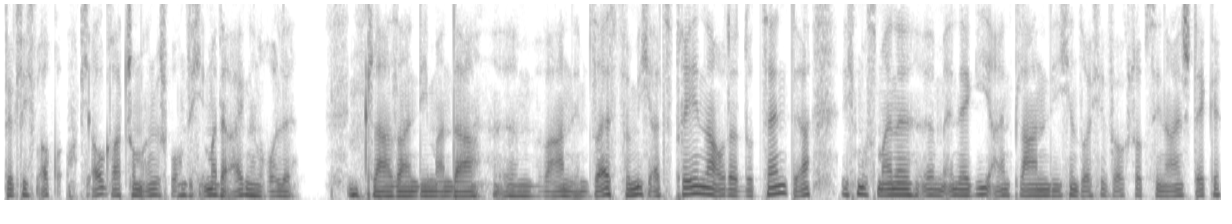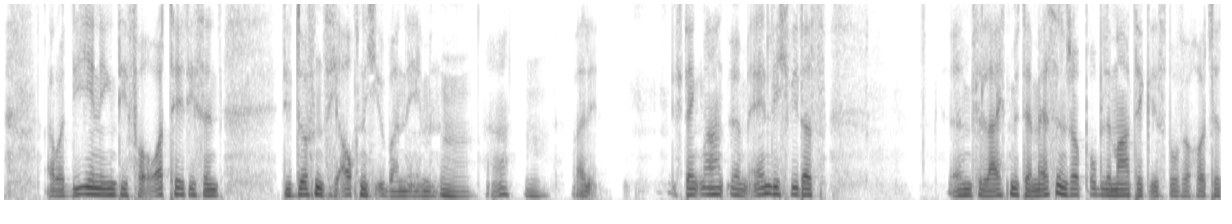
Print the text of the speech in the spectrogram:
wirklich, auch habe ich auch gerade schon mal angesprochen, sich immer der eigenen Rolle klar sein, die man da ähm, wahrnimmt. Sei es für mich als Trainer oder Dozent, ja, ich muss meine ähm, Energie einplanen, die ich in solche Workshops hineinstecke. Aber diejenigen, die vor Ort tätig sind, die dürfen sich auch nicht übernehmen. Mhm. Ja? Mhm. Weil ich denke mal, ähm, ähnlich wie das ähm, vielleicht mit der Messenger-Problematik ist, wo wir heute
